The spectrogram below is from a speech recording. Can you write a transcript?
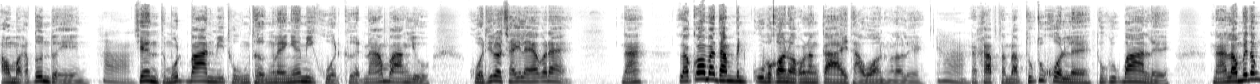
เอามากระตุ้นตัวเองค่ะเช่น สมมติบ้านมีถุงถึงอะไรเงี้ยมีขวดเขิดน้ำวางอยู่ ขวดที่เราใช้แล้วก็ได้นะเราก็มาทำเป็นอุปกรณ์ออกกำลังกายถาวรของเราเลยค่ะนะครับสำหรับทุก ๆ คนเลยทุก ๆ บ้านเลยนะเราไม่ต้อง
